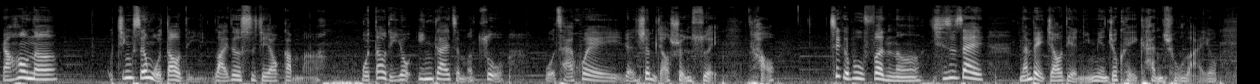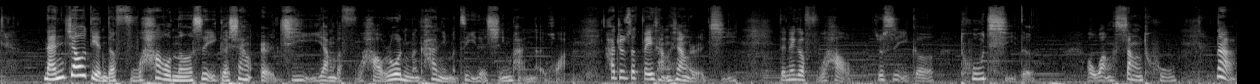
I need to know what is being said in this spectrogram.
然后呢，今生我到底来这个世界要干嘛？我到底又应该怎么做，我才会人生比较顺遂？好，这个部分呢，其实在南北焦点里面就可以看出来哦。南焦点的符号呢，是一个像耳机一样的符号。如果你们看你们自己的星盘的话，它就是非常像耳机的那个符号，就是一个凸起的哦，往上凸。那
